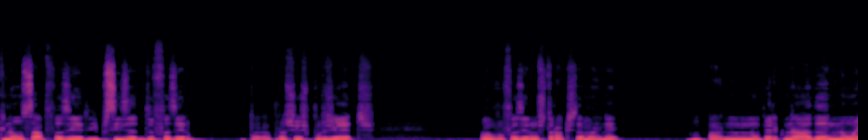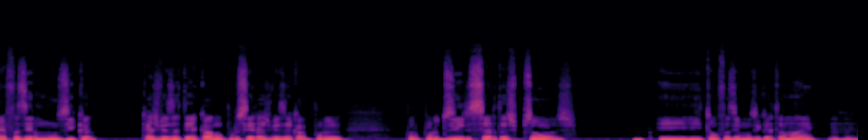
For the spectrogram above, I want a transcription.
que não sabe fazer e precisa de fazer para, para os seus projetos, vou fazer uns trocos também, né? Pá, não perco nada, não é fazer música, que às vezes até acaba por ser, às vezes acaba por, por produzir certas pessoas e estou a fazer música também, Uhum.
